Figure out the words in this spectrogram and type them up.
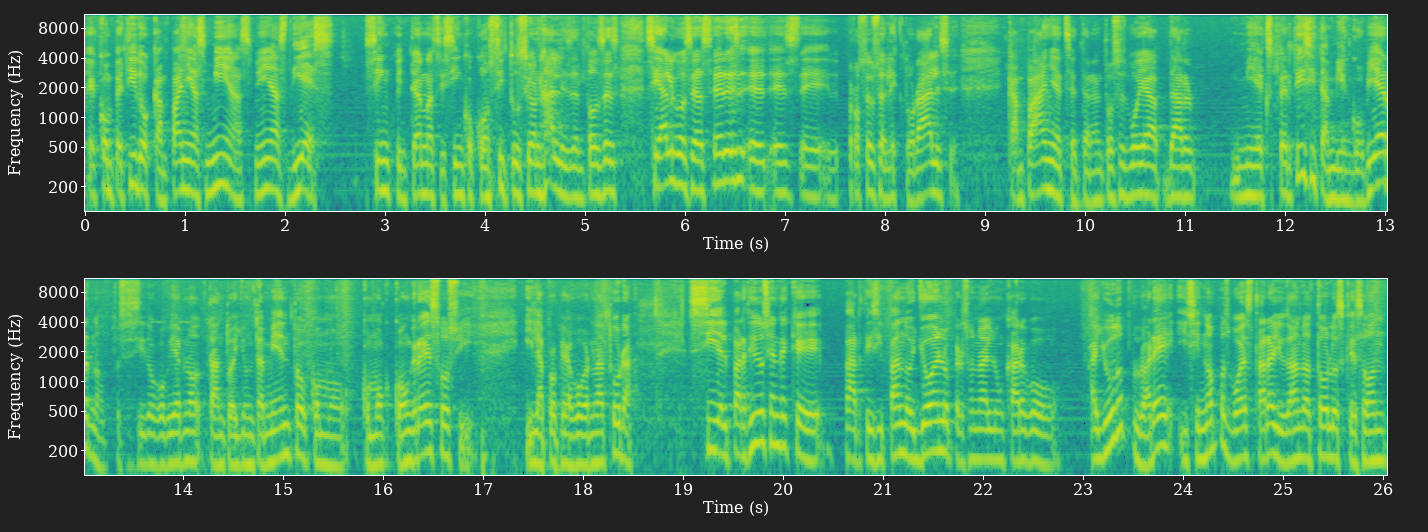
he competido campañas mías, mías 10, cinco internas y cinco constitucionales. Entonces, si algo se hacer es, es, eh, procesos electorales, eh, campaña, etcétera. Entonces voy a dar mi expertise y también gobierno, pues he sido gobierno tanto ayuntamiento como, como congresos y, y la propia gobernatura. Si el partido siente que participando yo en lo personal en un cargo ayudo, pues lo haré. Y si no, pues voy a estar ayudando a todos los que son.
